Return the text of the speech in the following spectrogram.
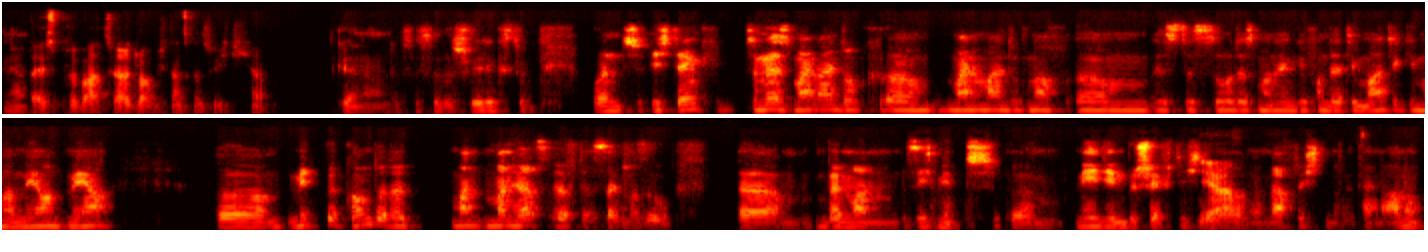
Ja. Da ist Privatsphäre, glaube ich, ganz, ganz wichtig, ja. Genau, das ist so das Schwierigste. Und ich denke, zumindest mein Eindruck, äh, meinem Eindruck nach, ähm, ist es so, dass man irgendwie von der Thematik immer mehr und mehr äh, mitbekommt oder man, man hört es öfters, sagen wir so ähm, wenn man sich mit ähm, Medien beschäftigt ja. oder Nachrichten oder keine Ahnung.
